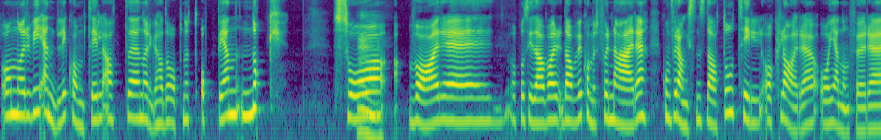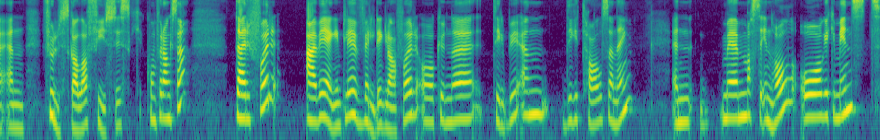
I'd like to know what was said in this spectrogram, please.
Og når vi endelig kom til at eh, Norge hadde åpnet opp igjen nok, så var, eh, si, da, var Da var vi kommet for nære konferansens dato til å klare å gjennomføre en fullskala fysisk konferanse. Derfor er vi egentlig veldig glad for å kunne tilby en digital sending en, med masse innhold, og ikke minst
